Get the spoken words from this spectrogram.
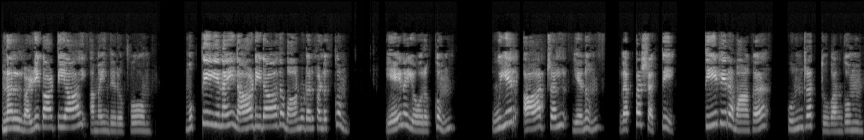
நல் வழிகாட்டியாய் அமைந்திருப்போம். முக்தியினை நாடிடாத மானுடர்களுக்கும் ஏனையோருக்கும் உயிர் ஆற்றல் எனும் வெப்ப சக்தி தீவிரமாக குன்றத் துவங்கும்.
